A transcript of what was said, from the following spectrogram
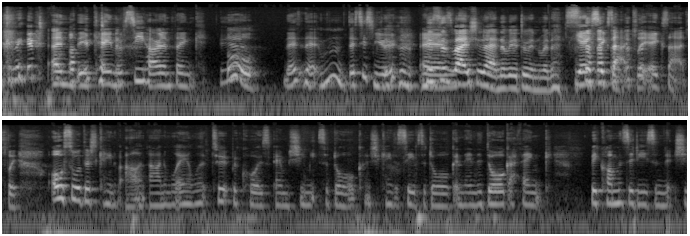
Great. and they kind of see her and think, Yeah. oh, this, this, mm, this is new. this is Um, why she ran away to Inverness. yes, exactly, exactly. Also, there's kind of an animal element to it because um, she meets a dog and she kind of saves the dog, and then the dog, I think, becomes the reason that she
